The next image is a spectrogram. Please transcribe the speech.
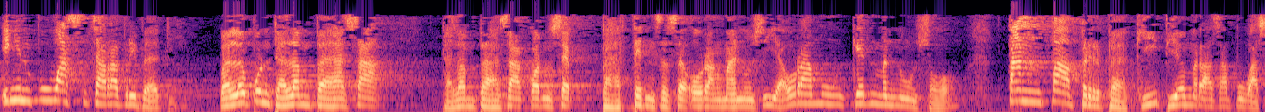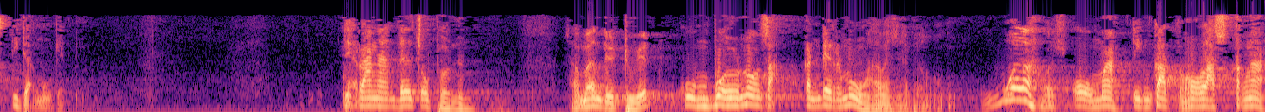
Ingin puas secara pribadi. Walaupun dalam bahasa dalam bahasa konsep batin seseorang manusia, orang mungkin menuso tanpa berbagi dia merasa puas, tidak mungkin. Nek ra ngandel cobanen. Sampeyan duwe duit kumpulno sak kentirmu. Walah wis omah tingkat rolas tengah.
